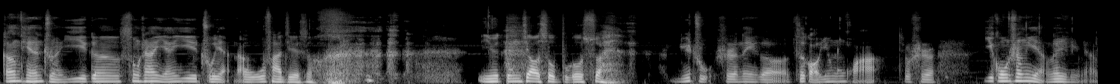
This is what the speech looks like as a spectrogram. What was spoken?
冈田准一跟松山研一主演的。我无法接受，因为东教授不够帅。女主是那个泽稿英龙华，就是《一公升眼泪》里面的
